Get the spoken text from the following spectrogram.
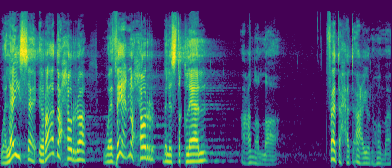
وليس إرادة حرة وذهن حر بالاستقلال. عن الله. فتحت أعينهما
